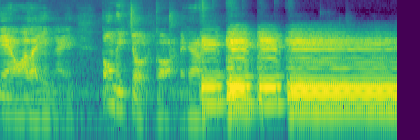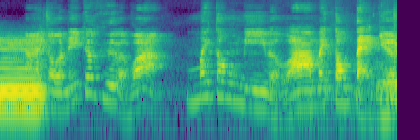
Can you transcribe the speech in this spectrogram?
แนวอะไรยังไง ต้องมีโจทย์ก่อนนะครับโจทย์นี้ก็คือแบบว่าไม่ต้องมีแบบว่าไม่ต้องแตกเยอะ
